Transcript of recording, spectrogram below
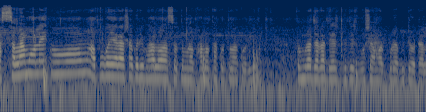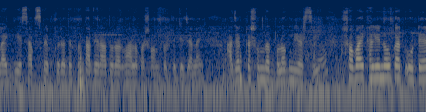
আসসালামু আলাইকুম। আপু ভাইয়ার আশা করি ভালো আছো তোমরা ভালো থাকো দোয়া করি। তোমরা যারা দেশ বিদেশ বসে আমার পুরো ভিডিওটা লাইক দিয়ে সাবস্ক্রাইব করে দেখো, তাদের আদর আর ভালোবাসা অন্তর থেকে জানাই। আজ একটা সুন্দর ব্লগ নিয়ে আসছি। সবাই খালি নৌকাত ওঠে,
